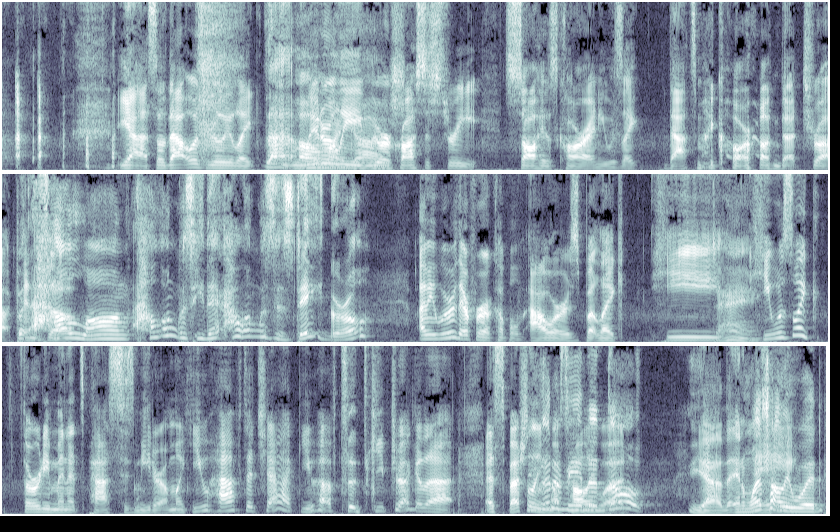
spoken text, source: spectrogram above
there. yeah, so that was really like That- oh literally we were across the street, saw his car, and he was like, "That's my car on that truck." But and so, how long? How long was he there? How long was his date, girl? I mean, we were there for a couple of hours, but like he Dang. he was like 30 minutes past his meter. I'm like, you have to check. You have to keep track of that, especially in West Hollywood. adult. Yeah, in West They- Hollywood,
